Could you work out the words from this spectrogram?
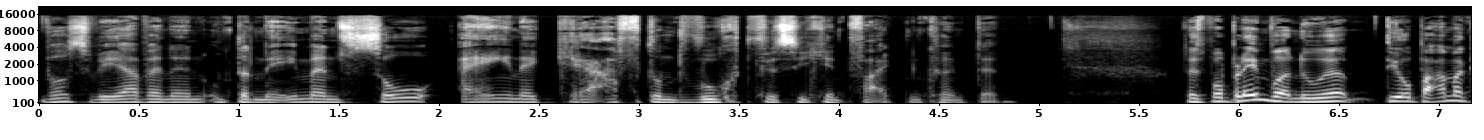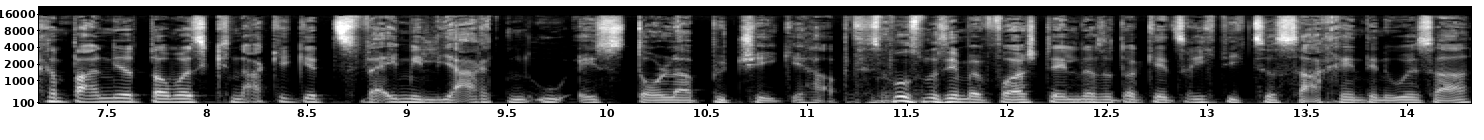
was wäre, wenn ein Unternehmen so eine Kraft und Wucht für sich entfalten könnte. Das Problem war nur, die Obama-Kampagne hat damals knackige 2 Milliarden US-Dollar Budget gehabt. Das muss man sich mal vorstellen. Also da geht es richtig zur Sache in den USA.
